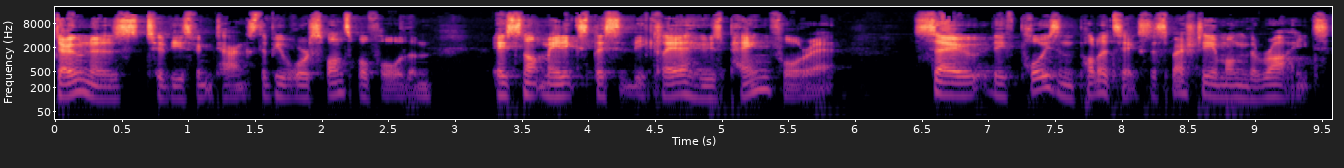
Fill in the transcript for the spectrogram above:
donors to these think tanks, the people responsible for them, it's not made explicitly clear who's paying for it. So they've poisoned politics, especially among the right,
